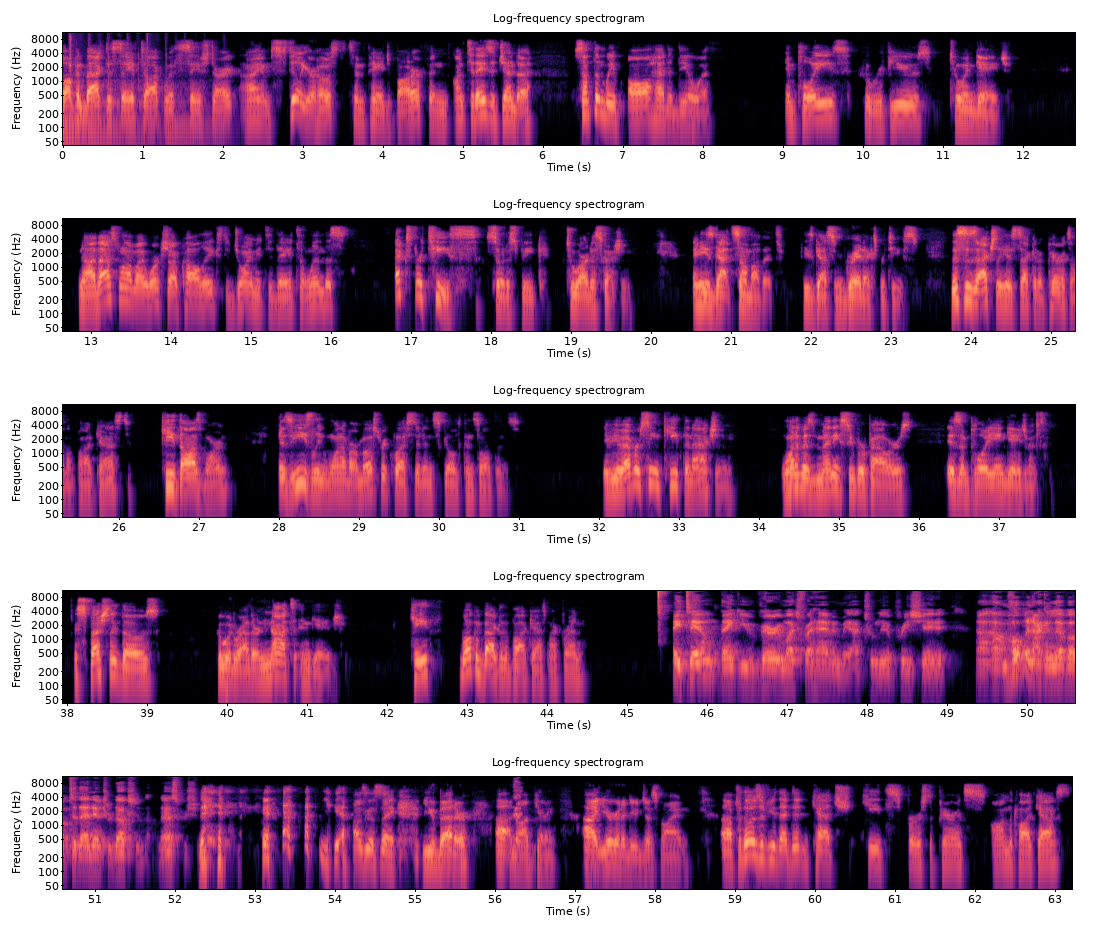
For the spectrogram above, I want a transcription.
Welcome back to Safe Talk with Safe Start. I am still your host, Tim Page Bottorff, and on today's agenda, something we've all had to deal with employees who refuse to engage. Now, I've asked one of my workshop colleagues to join me today to lend this expertise, so to speak, to our discussion. And he's got some of it. He's got some great expertise. This is actually his second appearance on the podcast. Keith Osborne is easily one of our most requested and skilled consultants. If you've ever seen Keith in action, one of his many superpowers is employee engagement, especially those who would rather not engage. Keith, welcome back to the podcast, my friend. Hey, Tim, thank you very much for having me. I truly appreciate it. Uh, I'm hoping I can live up to that introduction, though. That's for sure. yeah, I was going to say, you better. Uh, no, I'm kidding. Uh, you're going to do just fine. Uh, for those of you that didn't catch Keith's first appearance on the podcast,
